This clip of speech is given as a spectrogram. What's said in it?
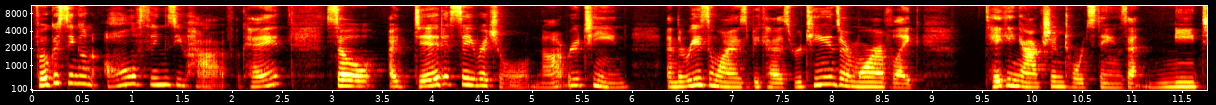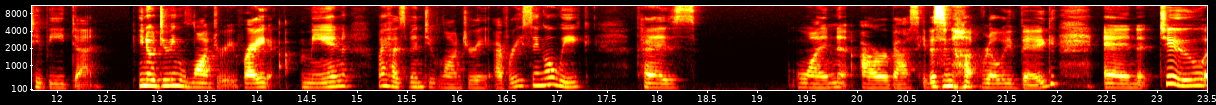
focusing on all of things you have, okay? So I did say ritual, not routine. And the reason why is because routines are more of like taking action towards things that need to be done. You know, doing laundry, right? Me and my husband do laundry every single week because one, our basket is not really big, and two,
